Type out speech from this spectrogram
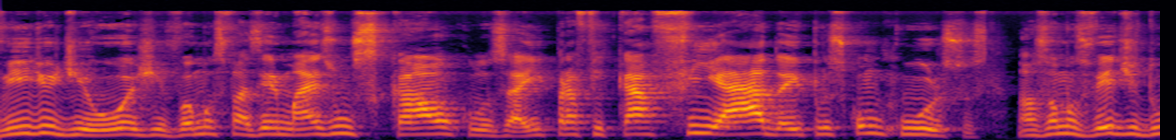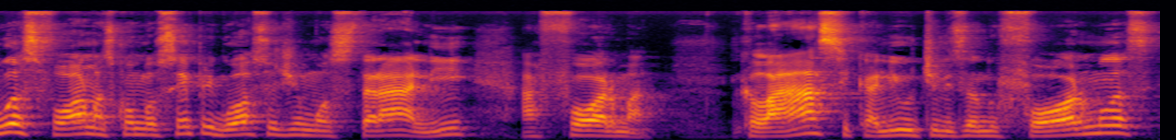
vídeo de hoje vamos fazer mais uns cálculos aí para ficar afiado aí para os concursos. Nós vamos ver de duas formas, como eu sempre gosto de mostrar ali, a forma clássica ali utilizando fórmulas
